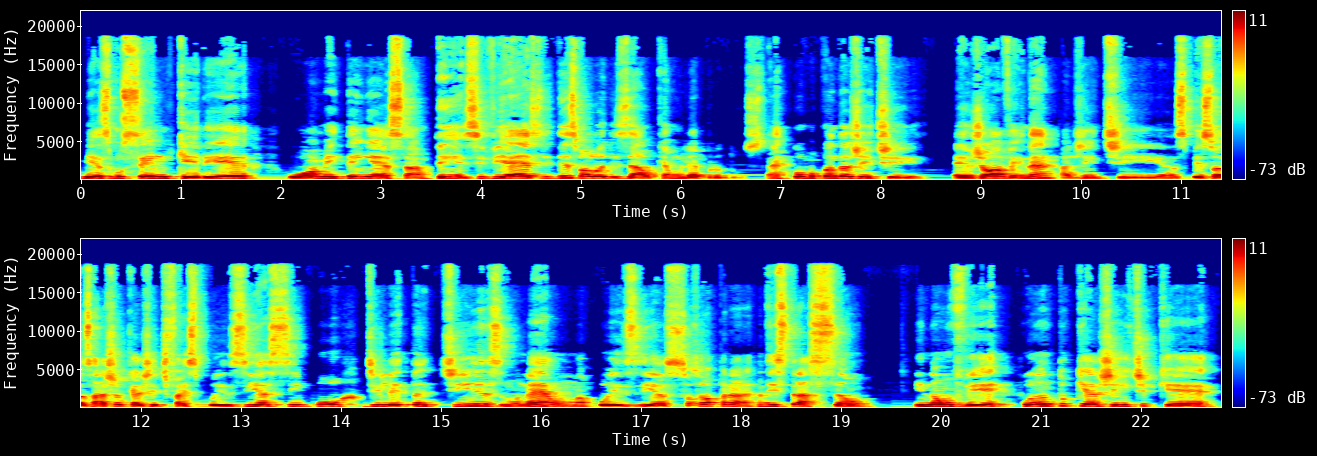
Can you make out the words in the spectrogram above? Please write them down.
mesmo sem querer, o homem tem essa tem esse viés de desvalorizar o que a mulher produz, né? Como quando a gente é jovem, né? A gente, as pessoas acham que a gente faz poesia assim por diletantismo, né? Uma poesia só, só para distração e não vê quanto que a gente quer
